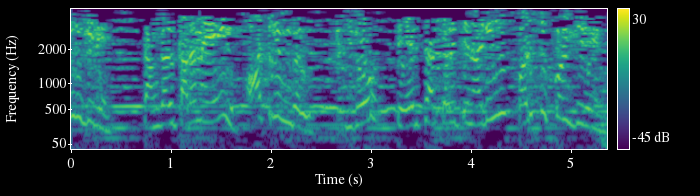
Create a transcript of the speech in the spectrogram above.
வணங்குகிறேன். தங்கள் கடமையை ஆற்றுங்கள். இதோ தேர் சக்கரத்தின் அடியில் படுத்துக் கொள்கிறேன்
